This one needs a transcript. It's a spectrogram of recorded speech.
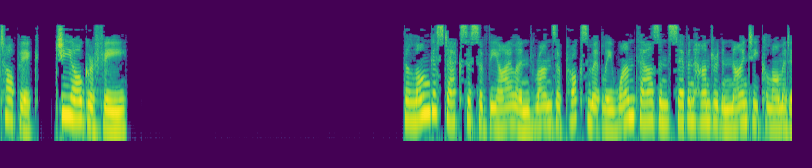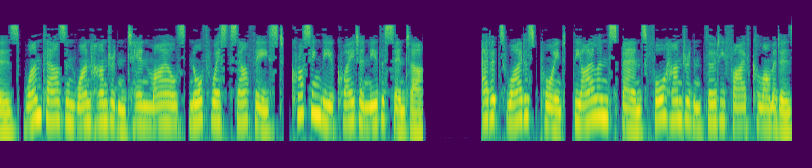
Topic: Geography. The longest axis of the island runs approximately 1790 kilometers, 1110 miles northwest-southeast, crossing the equator near the center. At its widest point, the island spans 435 kilometers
